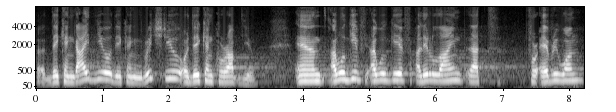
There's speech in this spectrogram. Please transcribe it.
Uh, they can guide you, they can reach you, or they can corrupt you. And I will give, I will give a little line that for everyone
